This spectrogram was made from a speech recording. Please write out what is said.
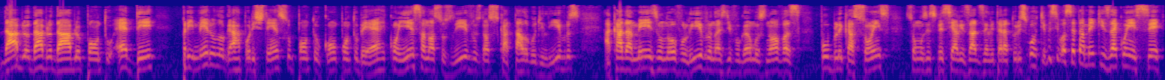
www.ed primeiro lugar por extenso.com.br. Conheça nossos livros, nosso catálogo de livros. A cada mês um novo livro, nós divulgamos novas publicações. Somos especializados em literatura esportiva. E se você também quiser conhecer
